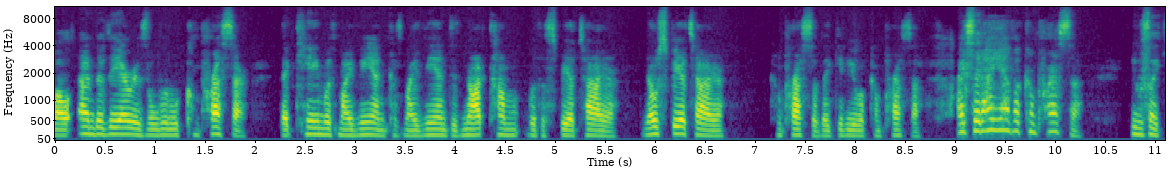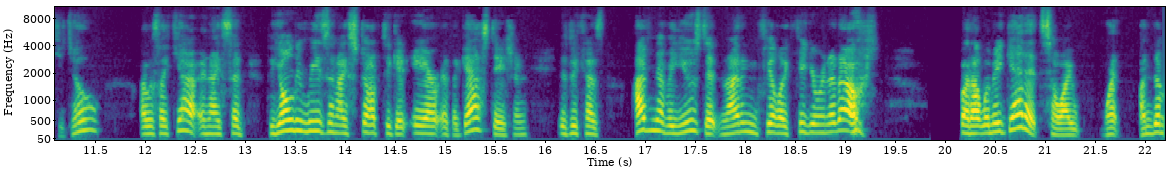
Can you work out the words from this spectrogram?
Well, under there is a little compressor that came with my van because my van did not come with a spare tire. No spare tire, compressor. They give you a compressor. I said, I have a compressor. He was like, You do? I was like, Yeah. And I said, The only reason I stopped to get air at the gas station is because I've never used it and I didn't feel like figuring it out. But uh, let me get it. So I went under,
